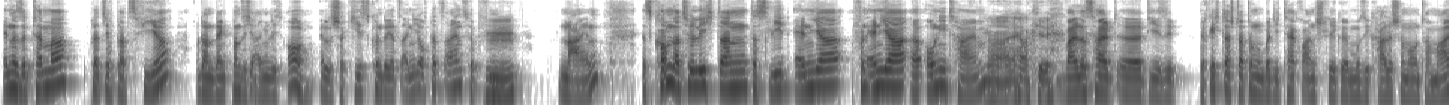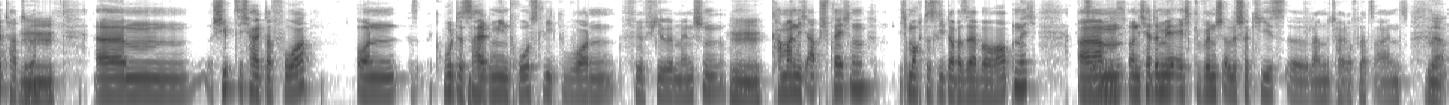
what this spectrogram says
Ende September plötzlich auf Platz 4. Und dann denkt man sich eigentlich, oh, Alicia Keys könnte jetzt eigentlich auf Platz 1 hüpfen. Mhm. Nein. Es kommt natürlich dann das Lied Enya, von Enya, äh, Only Time Ah, ja, okay. weil das halt äh, diese Berichterstattung über die Terroranschläge musikalisch immer untermalt hatte, Mhm. ähm, schiebt sich halt davor. Und gut, ist halt irgendwie ein Trostlied geworden für viele Menschen. Mhm. Kann man nicht absprechen. Ich mochte das Lied aber selber überhaupt nicht. Ähm, und ich hätte mir echt gewünscht, Alicia Keys äh, landet halt auf Platz 1. Ja.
